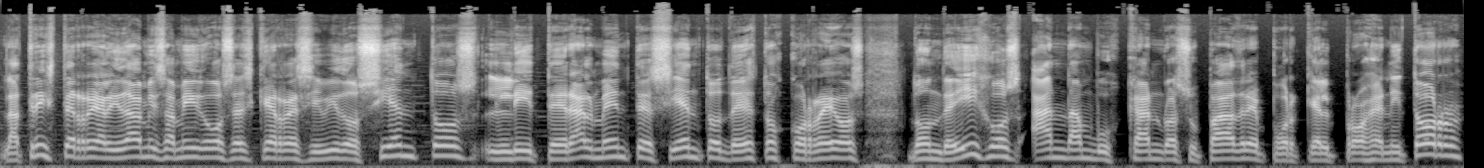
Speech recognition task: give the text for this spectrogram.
La triste realidad, mis amigos, es que he recibido cientos, literalmente cientos de estos correos donde hijos andan buscando a su padre porque el progenitor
